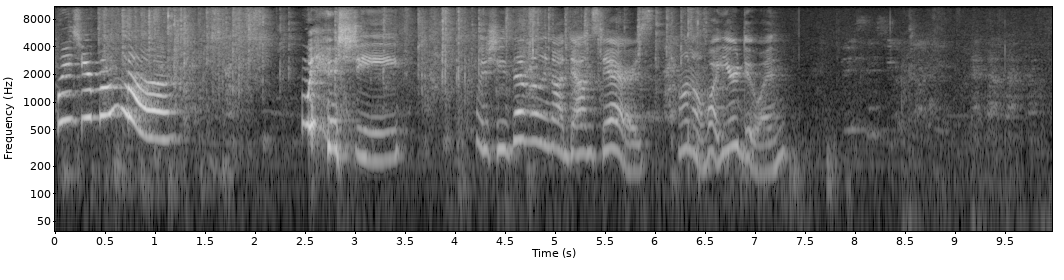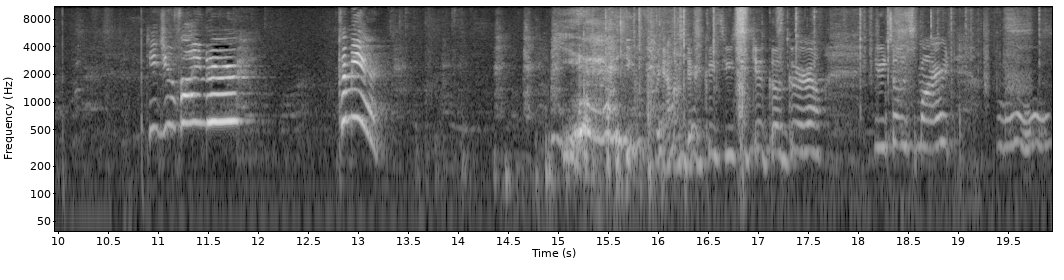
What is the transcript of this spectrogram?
Where's your mama? Where is she? Well, she's definitely not downstairs. I don't know what you're doing. Did you find her? Come here. Yeah, you found her because you're such a good girl. You're so smart. Oh.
